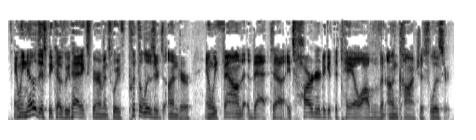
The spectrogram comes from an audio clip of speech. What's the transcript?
And we know this because we've had experiments where we've put the lizards under, and we found that uh, it's harder to get the tail off of an unconscious lizard.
